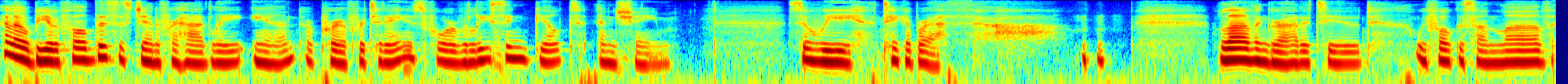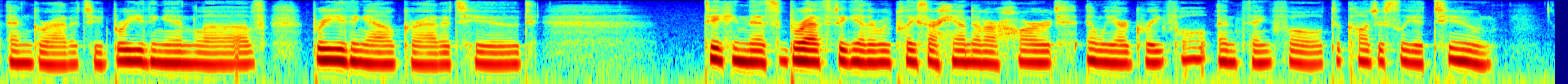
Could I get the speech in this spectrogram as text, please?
Hello, beautiful. This is Jennifer Hadley, and our prayer for today is for releasing guilt and shame. So we take a breath. love and gratitude. We focus on love and gratitude, breathing in love, breathing out gratitude. Taking this breath together, we place our hand on our heart and we are grateful and thankful to consciously attune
